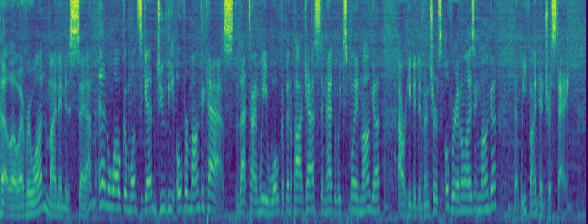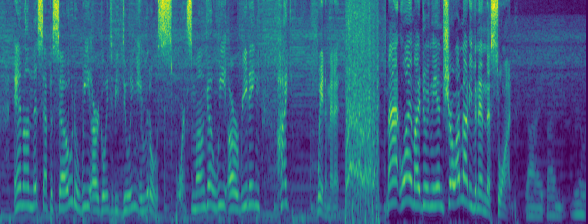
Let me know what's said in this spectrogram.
Hello, everyone. My name is Sam, and welcome once again to the Over Manga Cast. That time we woke up in a podcast and had to explain manga, our heated adventures over analyzing manga that we find interesting. And on this episode, we are going to be doing a little sports manga. We are reading Hike. Wait a minute. Matt, why am I doing the intro? I'm not even in this one. Guys, I'm really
